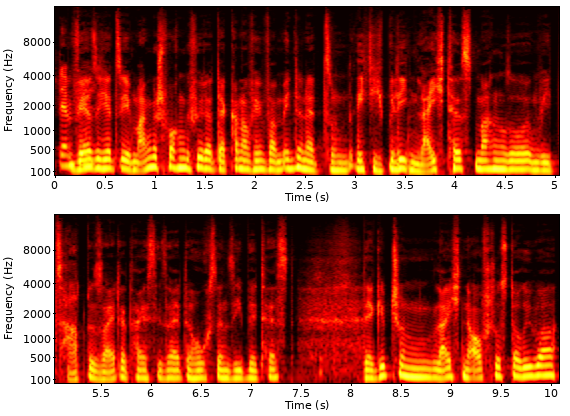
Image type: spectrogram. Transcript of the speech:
Indigo-Kind-Stempel. Wer sich jetzt eben angesprochen gefühlt hat, der kann auf jeden Fall im Internet so einen richtig billigen Leichttest machen, so irgendwie zart beseitet heißt die Seite, hochsensibel Test. Der gibt schon einen leichten Aufschluss darüber.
